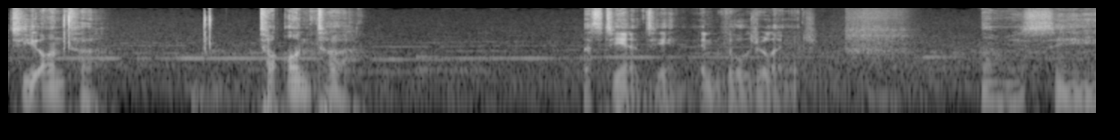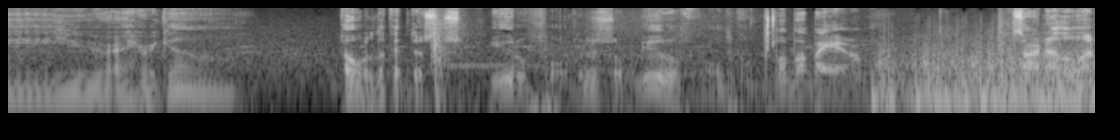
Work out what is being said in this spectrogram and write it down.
Tianta. Taunta. That's TNT in villager language. Let me see. You right here we go. Oh, look at this. It's beautiful. This is so beautiful. Bam. Start another one.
